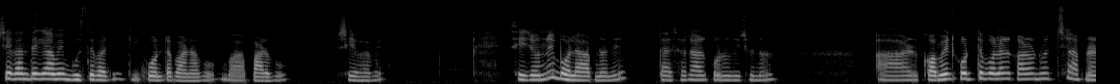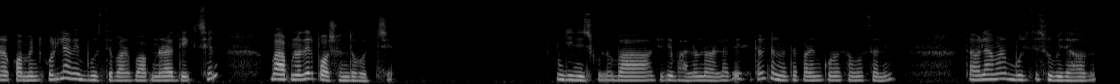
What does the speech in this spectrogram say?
সেখান থেকে আমি বুঝতে পারি কি, কোনটা বানাবো বা পারব সেভাবে। সেই জন্যই বলা আপনাদের। তাছাড়া আর কোনো কিছু না। আর কমেন্ট করতে বলার কারণ হচ্ছে, আপনারা কমেন্ট করলে আমি বুঝতে পারব আপনারা দেখছেন বা আপনাদের পছন্দ হচ্ছে জিনিসগুলো বা যদি ভালো না লাগে সেটাও জানাতে পারেন, কোনো সমস্যা নেই। তাহলে আমার বুঝতে সুবিধা হবে।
